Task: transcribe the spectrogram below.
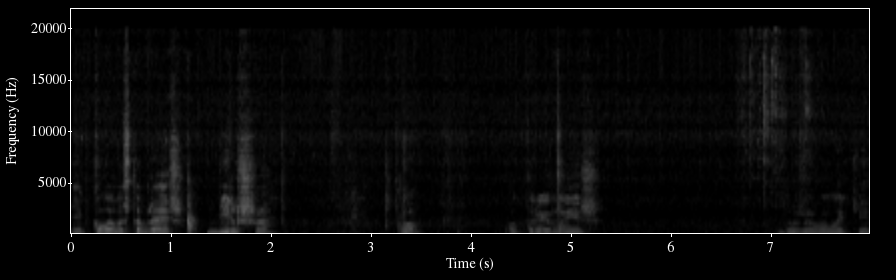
як коли виставляєш більше, то отримуєш дуже великі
